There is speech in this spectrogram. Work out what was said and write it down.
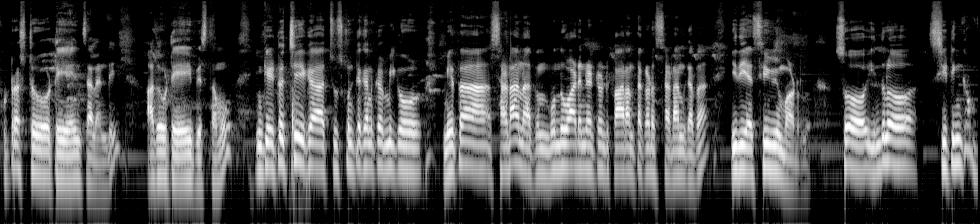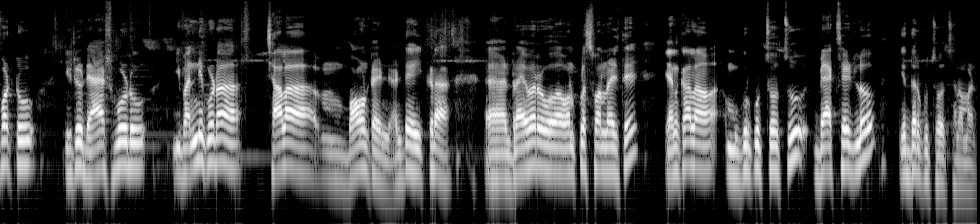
ఫుట్ రెస్ట్ ఒకటి వేయించాలండి. అదొకటి వేయిస్తాము ఇంకా ఇటు వచ్చి ఇక చూసుకుంటే కనుక మీకు మిగతా సడాన్ అతను ముందు వాడినటువంటి కార్ అంతా కూడా సడాన్ కదా ఇది ఎస్యూవి మోడల్. సో ఇందులో సీటింగ్ కంఫర్టు ఇటు డాష్ బోర్డు ఇవన్నీ కూడా చాలా బాగుంటాయండి. అంటే ఇక్కడ డ్రైవర్ వన్ ప్లస్ వన్ అయితే వెనకాల ముగ్గురు కూర్చోవచ్చు బ్యాక్ సైడ్లో ఇద్దరు కూర్చోవచ్చు అనమాట.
